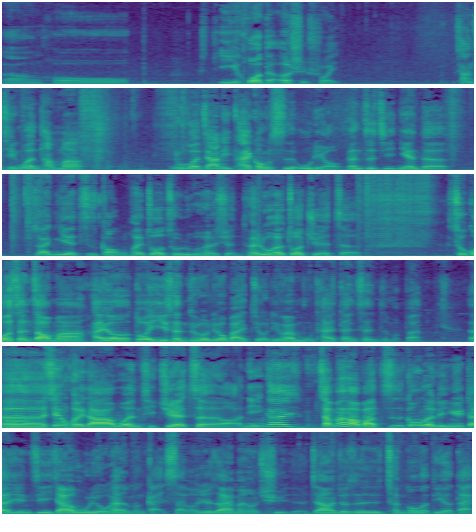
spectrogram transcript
然后疑惑的二十岁，想请问汤妈。如果家里开公司物流，跟自己念的专业职工，会做出如何选？会如何做抉择？出国深造吗？还有多益程度有六百九，另外母胎单身怎么办？呃，先回答问题，抉择哦，你应该想办法把职工的领域带进自己家的物流，看能不能改善。我觉得这还蛮有趣的，这样就是成功的第二代。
